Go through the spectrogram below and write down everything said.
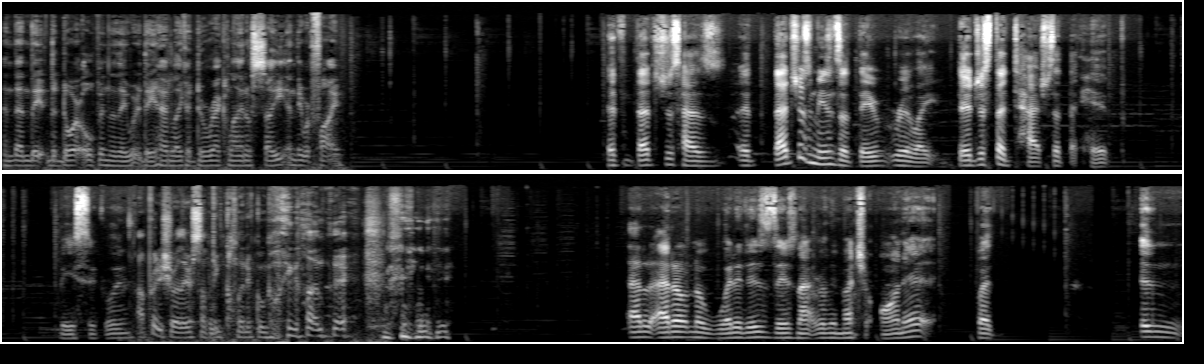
And then they the door opened and they were they had like a direct line of sight and they were fine. It, that just has it, that just means that they were like they're just attached at the hip, basically. I'm pretty sure there's something clinical going on there. I don't, I don't know what it is. There's not really much on it, but in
